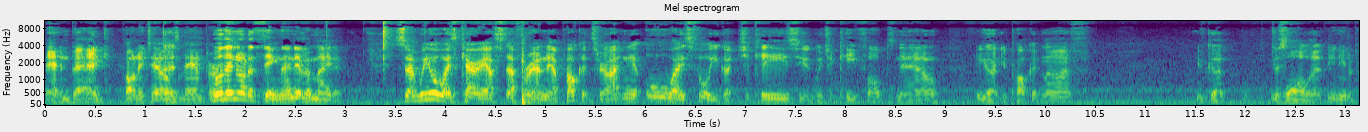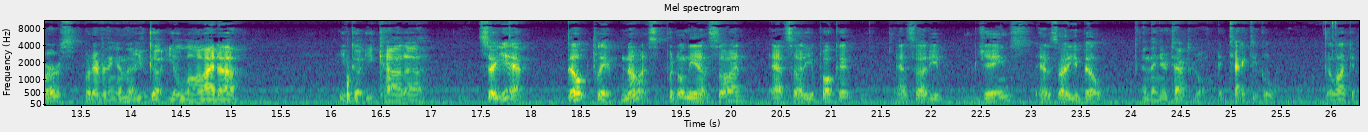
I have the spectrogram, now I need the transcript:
Man bag. ponytail, Those- man purse. Well, they're not a thing. They never made it. So we always carry our stuff around in our pockets, right? And they're always full. You've got your keys, you- which are key fobs now. You got your pocket knife. You've got your Just- wallet. You need a purse. Put everything in there. You've got your lighter. You've got your cutter. So yeah, belt clip, nice. Put it on the outside, outside of your pocket, outside of your jeans, outside of your belt. and then you're tactical. And tactical. I like it.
